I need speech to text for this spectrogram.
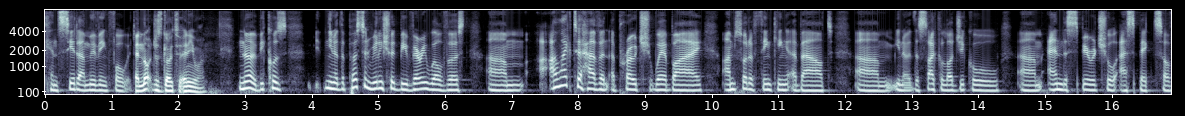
consider moving forward. And not just go to anyone. No, because you know the person really should be very well versed. Um, I like to have an approach whereby I'm sort of thinking about um, you know the psychological um, and the spiritual aspects of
